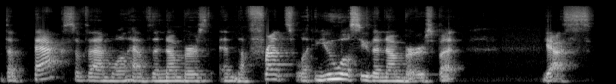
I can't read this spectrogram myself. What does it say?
the backs of them will have the numbers and the fronts will you will see the numbers, but yes.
